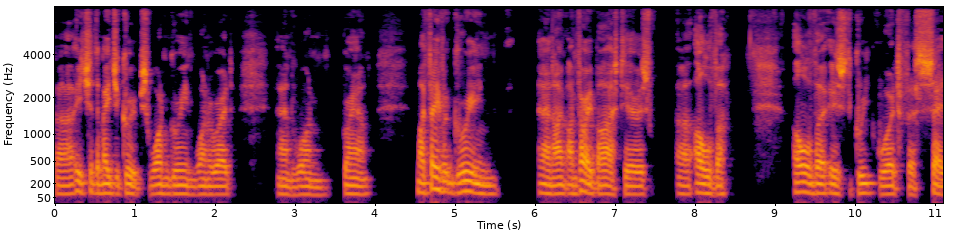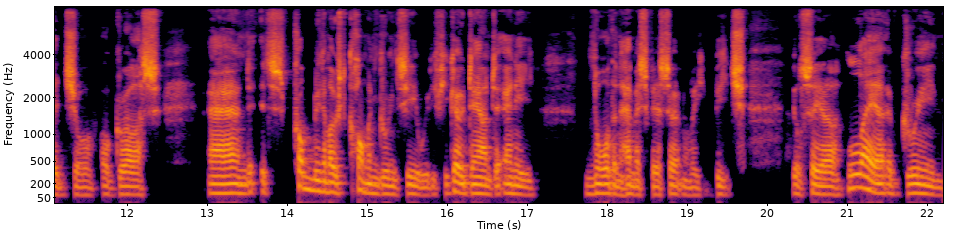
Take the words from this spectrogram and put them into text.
uh, each of the major groups: one green, one red, and one brown. My favorite green, and I'm, I'm very biased here, is uh, ulva. Ulva is the Greek word for sedge or, or grass, and it's probably the most common green seaweed. If you go down to any northern hemisphere, certainly beach, you'll see a layer of green,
